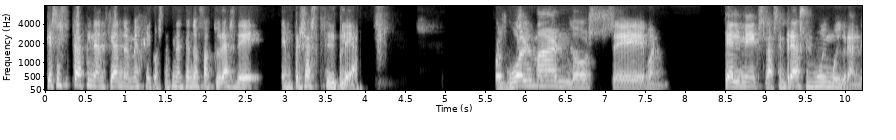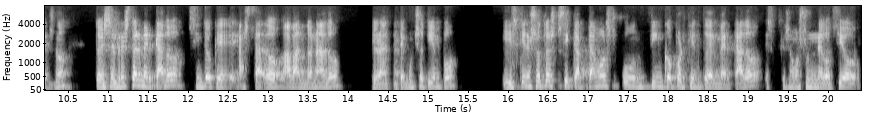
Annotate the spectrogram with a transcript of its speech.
¿qué se está financiando en México? Está financiando facturas de empresas AAA, los Walmart, los, eh, bueno, Telmex, las empresas muy, muy grandes, ¿no? Entonces, el resto del mercado siento que ha estado abandonado durante mucho tiempo y es que nosotros si captamos un 5% del mercado, es que somos un negocio,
